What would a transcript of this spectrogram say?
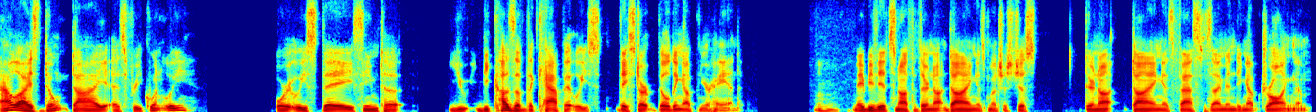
allies don't die as frequently or at least they seem to you because of the cap at least they start building up in your hand Mhm. maybe it's not that they're not dying as much as just they're not dying as fast as i'm ending up drawing them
